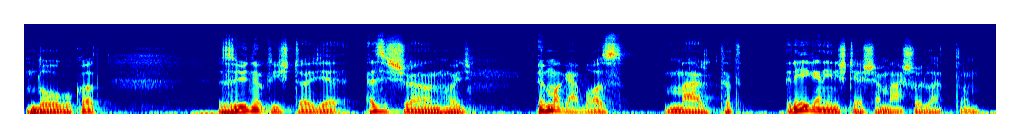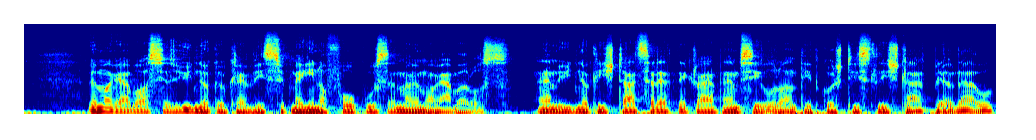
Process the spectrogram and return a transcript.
dolgokat. Ez az ügynöklista, ugye ez is olyan, hogy önmagában az már, tehát régen én is teljesen máshogy láttam. Önmagában az, hogy az ügynökökre visszük megint a fókusz, ez már önmagában rossz nem ügynöklistát szeretnék látni, nem szigorúan titkos tisztlistát például,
